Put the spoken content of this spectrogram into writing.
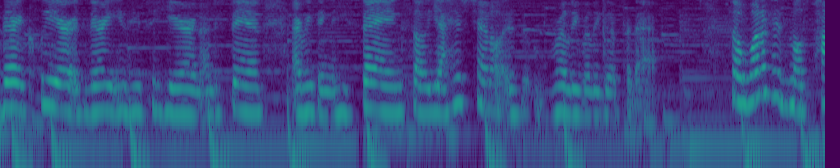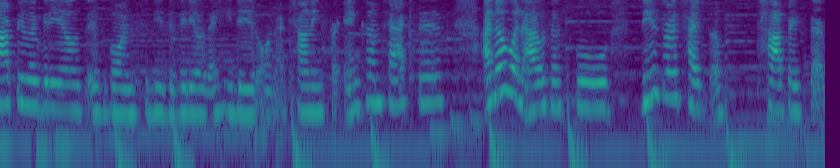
very clear. It's very easy to hear and understand everything that he's saying. So yeah, his channel is really, really good for that. So one of his most popular videos is going to be the video that he did on accounting for income taxes. I know when I was in school, these were the types of topics that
